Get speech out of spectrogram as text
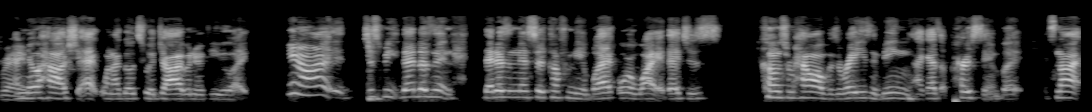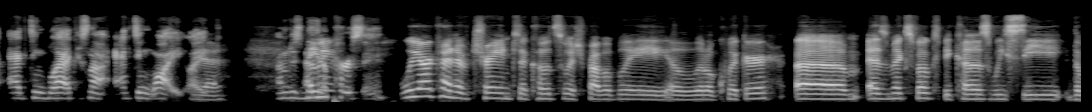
Right. I know how I should act when I go to a job interview. Like, you know, I just be that doesn't that doesn't necessarily come from being black or white. That just comes from how I was raised and being like as a person. But it's not acting black. It's not acting white. Like, yeah. I'm just I being mean- a person. we are kind of trained to code switch probably a little quicker um as mixed folks because we see the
